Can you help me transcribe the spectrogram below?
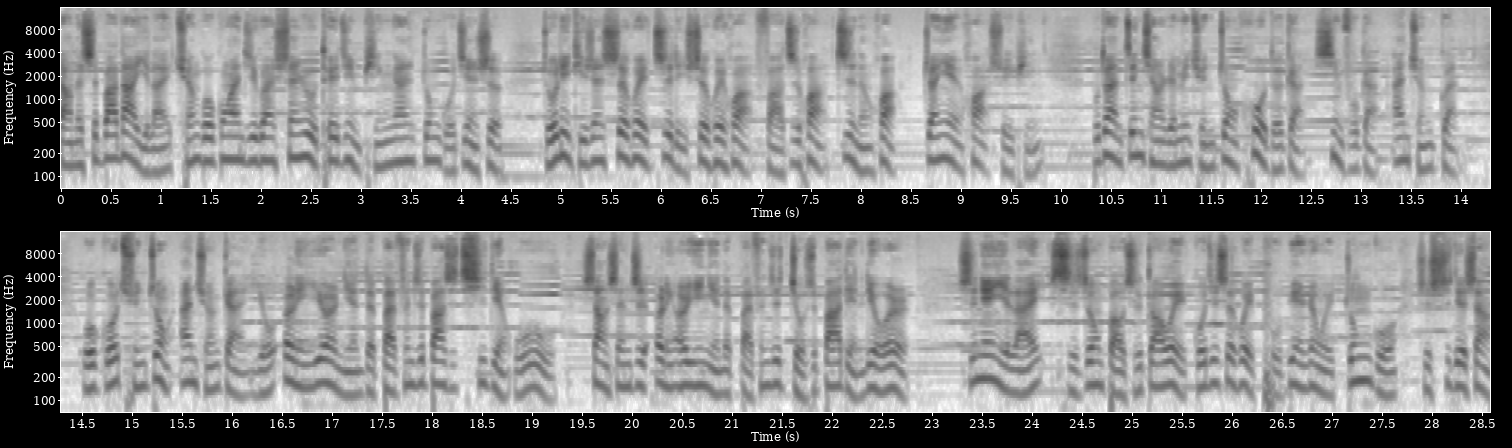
党的十八大以来，全国公安机关深入推进平安中国建设，着力提升社会治理社会化、法治化、智能化、专业化水平，不断增强人民群众获得感、幸福感、安全感。我国群众安全感由二零一二年的百分之八十七点五五上升至二零二一年的百分之九十八点六二，十年以来始终保持高位。国际社会普遍认为中国是世界上。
